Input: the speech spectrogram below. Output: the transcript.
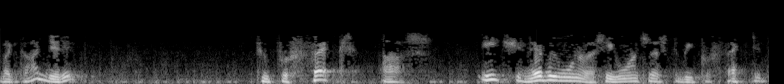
But God did it to perfect us. Each and every one of us, He wants us to be perfected.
